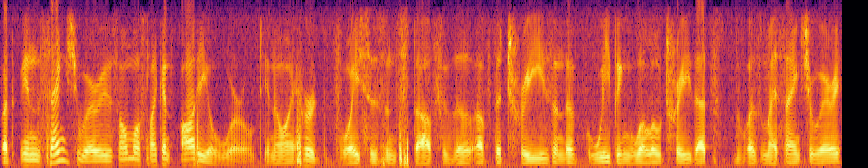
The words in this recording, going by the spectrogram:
But in sanctuary, it was almost like an audio world. You know, I heard voices and stuff of the of the trees and the weeping willow tree. That was my sanctuary.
